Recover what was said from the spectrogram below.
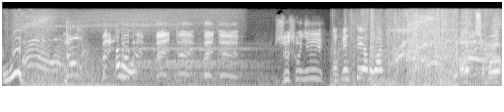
Oui, Non bah, bah, bah, Je soignais infesté à droite. Ah, sur moi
